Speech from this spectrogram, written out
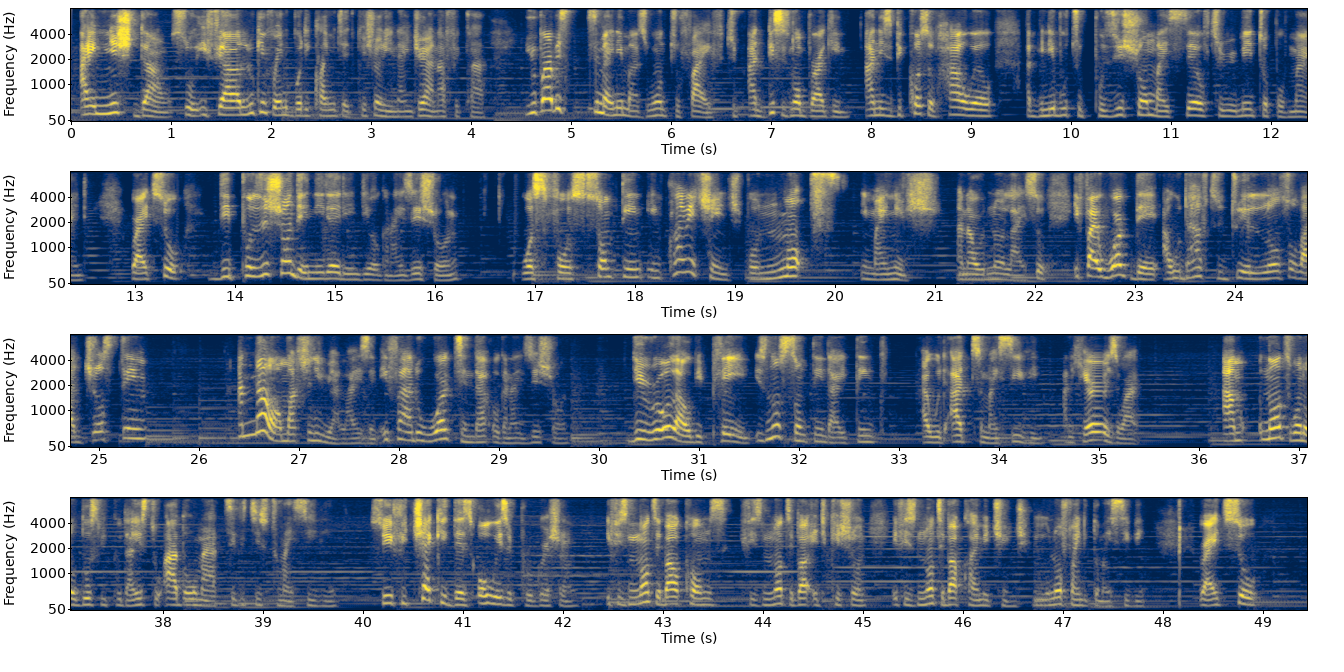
I niche down. So if you are looking for anybody climate education in Nigeria and Africa, you probably see my name as one to five. To, and this is not bragging. And it's because of how well I've been able to position myself to remain top of mind. Right. So the position they needed in the organization was for something in climate change, but not in my niche. And I would not lie. So if I worked there, I would have to do a lot of adjusting and now I'm actually realizing if I had worked in that organization, the role I'll be playing is not something that I think I would add to my CV. And here is why I'm not one of those people that used to add all my activities to my CV. So if you check it, there's always a progression. If it's not about comms, if it's not about education, if it's not about climate change, you will not find it on my CV. Right. So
